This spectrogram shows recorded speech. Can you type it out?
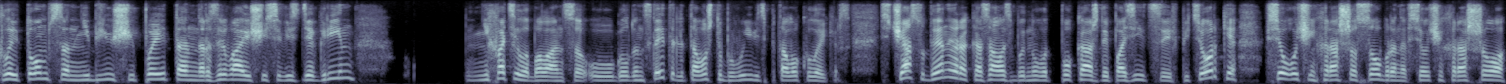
Клей Томпсон, не бьющий Пейтон, разрывающийся везде Грин. Не хватило баланса у Голден Стейта для того, чтобы выявить потолок у Лейкерс. Сейчас у Денвера, казалось бы, ну вот по каждой позиции в пятерке все очень хорошо собрано, все очень хорошо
